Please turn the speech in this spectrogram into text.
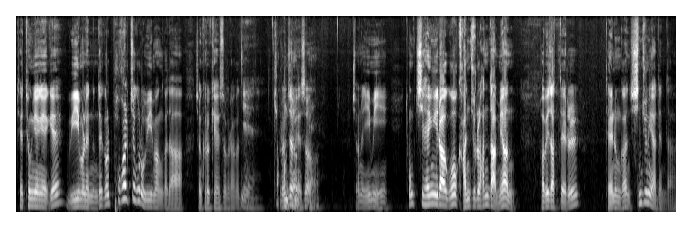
대통령에게 위임을 했는데 그걸 포괄적으로 위임한 거다. 전 그렇게 해석을 하거든요. 예. 그런 좀, 점에서 네. 저는 이미 통치 행위라고 간주를 한다면 법의 잣대를 대는 건 신중해야 된다.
